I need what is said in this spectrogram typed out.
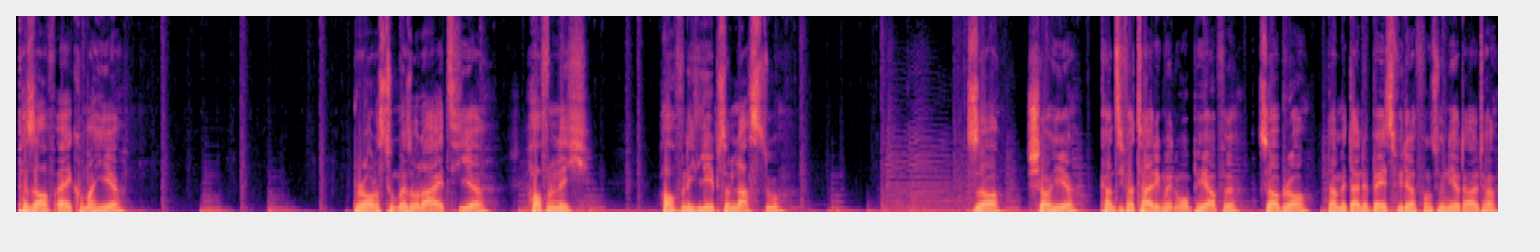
Pass auf, ey, guck mal hier. Bro, das tut mir so leid. Hier. Hoffentlich Hoffentlich lebst und lachst du. So, schau hier. Kannst dich verteidigen mit einem OP-Apfel. So, Bro. Damit deine Base wieder funktioniert, Alter.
